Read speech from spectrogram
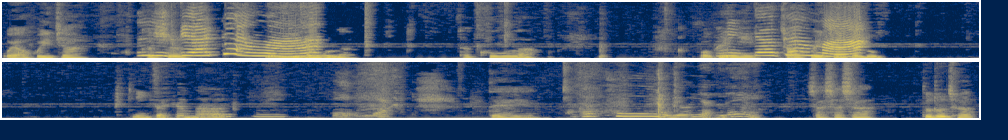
我要回家。可是我迷路了，他哭了。我陪你找回家的路。你在干嘛？嗯，对。他哭，流眼泪。沙沙沙，嘟嘟车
